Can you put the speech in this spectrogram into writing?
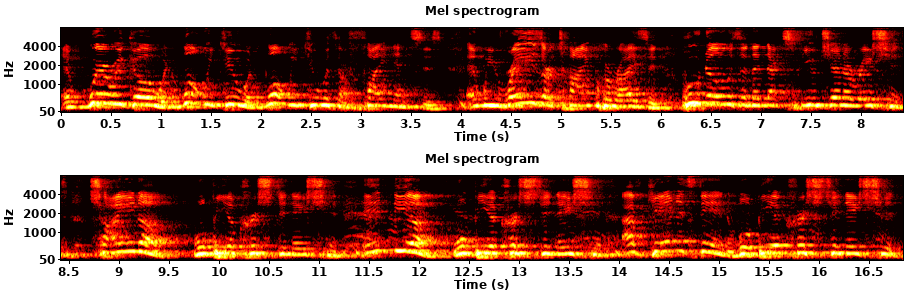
and where we go and what we do and what we do with our finances and we raise our time horizon, who knows in the next few generations, China will be a Christian nation. India will be a Christian nation. Afghanistan will be a Christian nation.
